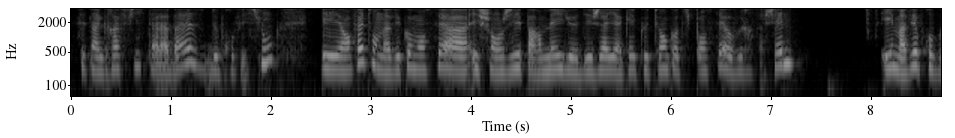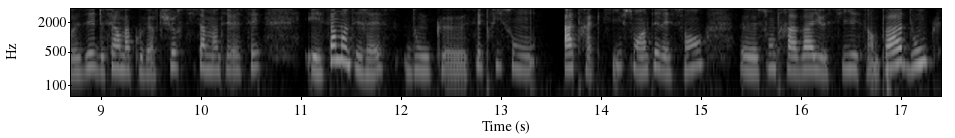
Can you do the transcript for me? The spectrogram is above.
C'est un graphiste à la base de profession et en fait, on avait commencé à échanger par mail déjà il y a quelques temps quand il pensait à ouvrir sa chaîne. Et m'avait proposé de faire ma couverture si ça m'intéressait. Et ça m'intéresse. Donc euh, ses prix sont attractifs, sont intéressants. Euh, son travail aussi est sympa. Donc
